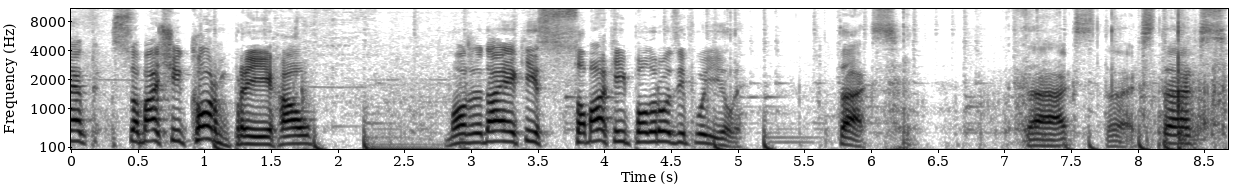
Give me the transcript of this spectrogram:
як собачий корм приїхав. Може, дай якісь собаки й по дорозі поїли. Такс. Такс, такс, такс.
